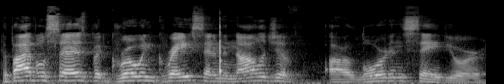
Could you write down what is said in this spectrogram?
The Bible says, but grow in grace and in the knowledge of our Lord and Savior,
